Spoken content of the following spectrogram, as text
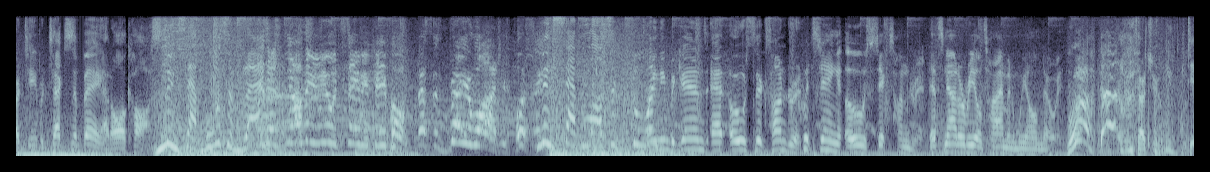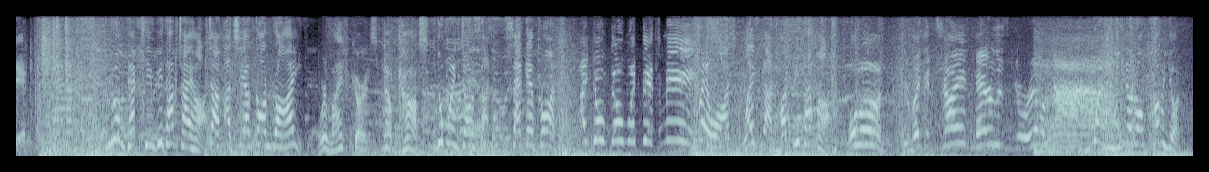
Our team protecting the bay at all costs. หนึ่งแสบบูสุดแรง This There's nothing to do with saving people. This is Baywatch, you ห pussy. นึ่งแสบหล่อสุดกวน Training begins at 0600. Quit saying 0600. That's not a real time, and we all know it. I Don't touch you, you dick. ร่วมแท็กทีมพิทักษ์ชายหาดจากอาชญากรร้าย We're lifeguards, not cops. ดูเวนจอห์นสันแซกแอฟรอน I don't know what this means. เบวอชไลฟ์การ์ดฮอตพิทักษ์หาด Hold on. You're like a giant hairless gorilla. วันนี้ในโรงภาพยนตร์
